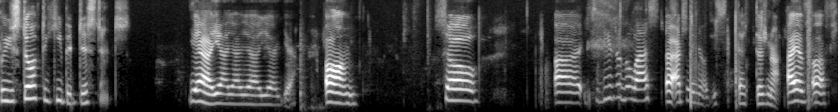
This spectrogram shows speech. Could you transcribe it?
but you still have to keep a distance. Yeah, yeah, yeah, yeah, yeah, yeah. Um, so uh, these are the last. Uh, actually, no, these that, those not. I have a f-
